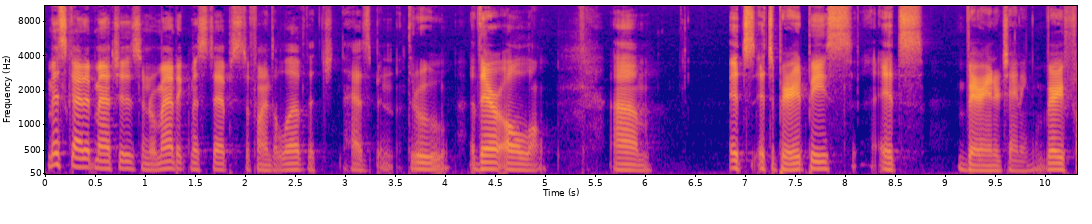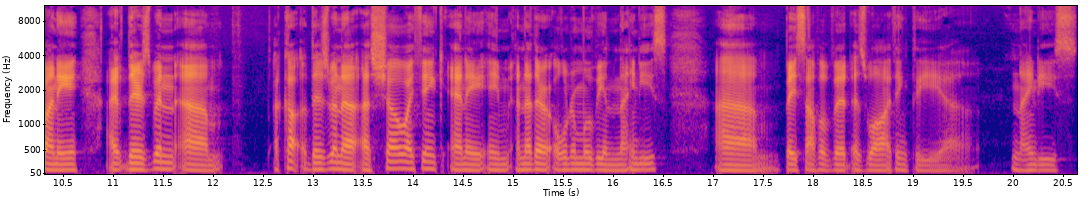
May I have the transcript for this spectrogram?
misguided matches and romantic missteps to find the love that has been through there all along. Um, it's it's a period piece. It's very entertaining, very funny. I, there's been um, a there's been a, a show I think and a, a another older movie in the '90s um, based off of it as well. I think the uh, 90s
